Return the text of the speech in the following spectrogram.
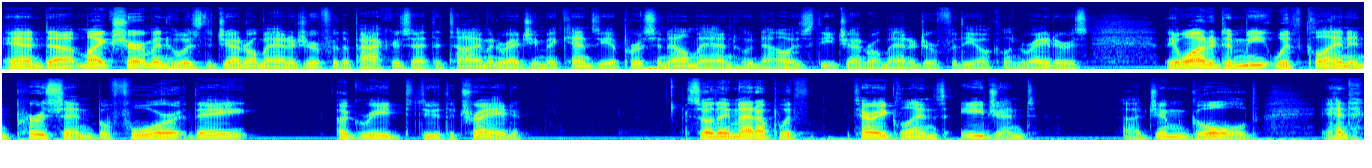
And uh, Mike Sherman, who was the general manager for the Packers at the time, and Reggie McKenzie, a personnel man who now is the general manager for the Oakland Raiders, they wanted to meet with Glenn in person before they agreed to do the trade. So they met up with Terry Glenn's agent, uh, Jim Gold, and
